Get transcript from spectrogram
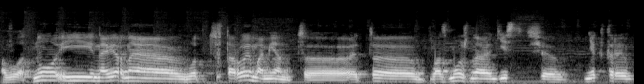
Вот. Ну и, наверное, вот второй момент, это, возможно, есть некоторые,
